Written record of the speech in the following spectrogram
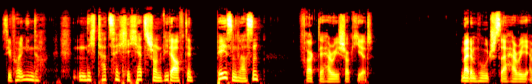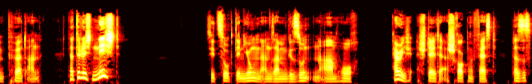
Sie wollen ihn doch nicht tatsächlich jetzt schon wieder auf den Besen lassen? fragte Harry schockiert. Madame Hooch sah Harry empört an. Natürlich nicht! Sie zog den Jungen an seinem gesunden Arm hoch. Harry stellte erschrocken fest, dass es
